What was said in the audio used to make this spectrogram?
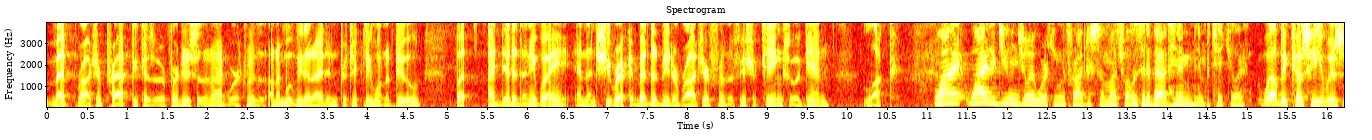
met Roger Pratt because of a producer that I'd worked with on a movie that I didn't particularly want to do, but I did it anyway. And then she recommended me to Roger for The Fisher King. So again, luck. Why why did you enjoy working with Roger so much? What was it about him in particular? Well, because he was,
